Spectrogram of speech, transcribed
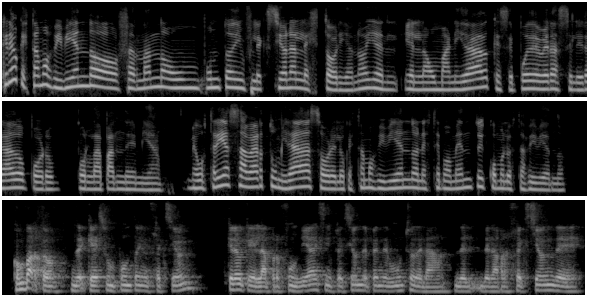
Creo que estamos viviendo, Fernando, un punto de inflexión en la historia, ¿no? Y en, en la humanidad que se puede ver acelerado por, por la pandemia. Me gustaría saber tu mirada sobre lo que estamos viviendo en este momento y cómo lo estás viviendo. Comparto de que es un punto de inflexión. Creo que la profundidad de esa inflexión depende mucho de la, de, la reflexión de,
